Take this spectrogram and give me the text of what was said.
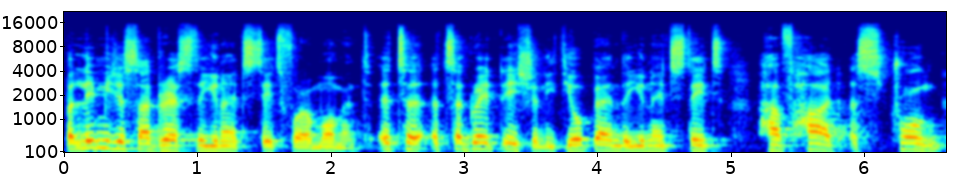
But let me just address the United States for a moment. It's a, it's a great nation. Ethiopia and the United States have had a strong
